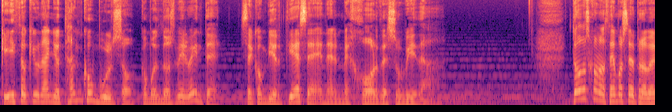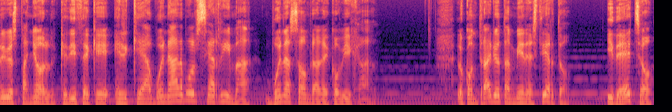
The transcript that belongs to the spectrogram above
que hizo que un año tan convulso como el 2020 se convirtiese en el mejor de su vida. Todos conocemos el proverbio español que dice que el que a buen árbol se arrima, buena sombra le cobija. Lo contrario también es cierto. Y de hecho,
